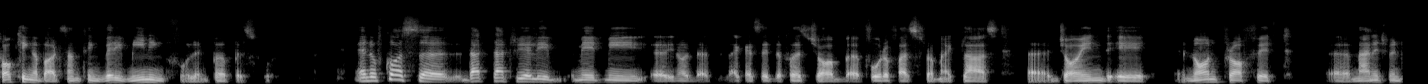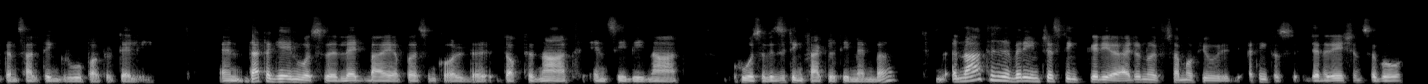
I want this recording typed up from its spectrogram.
talking about something very meaningful and purposeful and of course uh, that that really made me uh, you know like i said the first job uh, four of us from my class uh, joined a non-profit uh, management consulting group out of delhi and that again was uh, led by a person called dr nath ncb nath who was a visiting faculty member Nath has a very interesting career. I don't know if some of you, I think it was generations ago,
